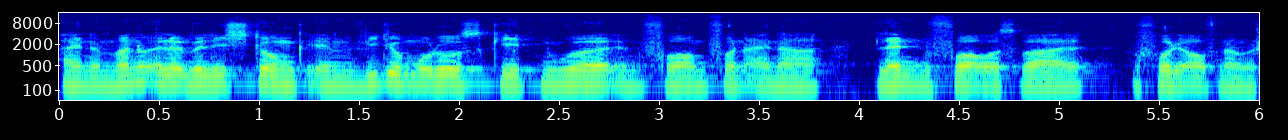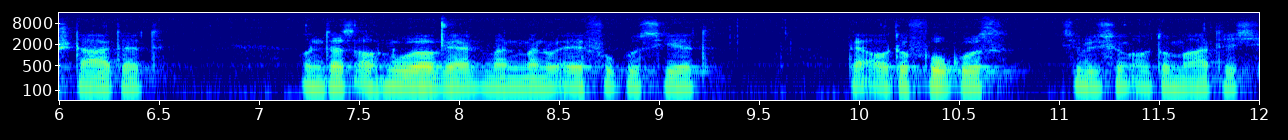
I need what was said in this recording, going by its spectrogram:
Eine manuelle Belichtung im Videomodus geht nur in Form von einer Blendenvorauswahl, bevor die Aufnahme startet. Und das auch nur, während man manuell fokussiert. Bei Autofokus ist die Belichtung automatisch.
